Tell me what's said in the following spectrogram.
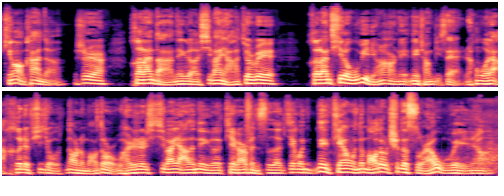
挺好看的，是荷兰打那个西班牙，就是被荷兰踢了五比零号那那场比赛。然后我俩喝着啤酒闹着毛豆，我还是西班牙的那个铁杆粉丝。结果那天我那毛豆吃的索然无味，你知道吗？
